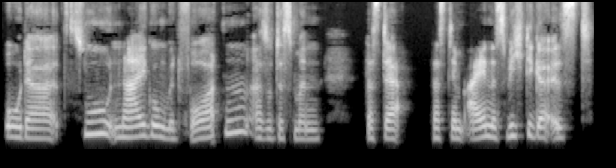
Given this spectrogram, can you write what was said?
oder Zuneigung mit Worten, also dass man, dass der, dass dem einen es wichtiger ist,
